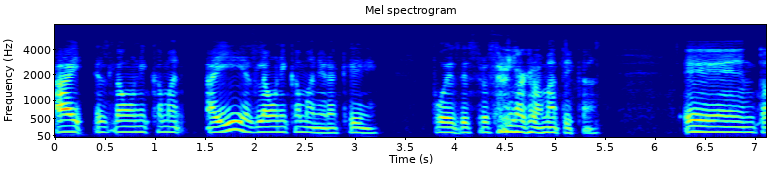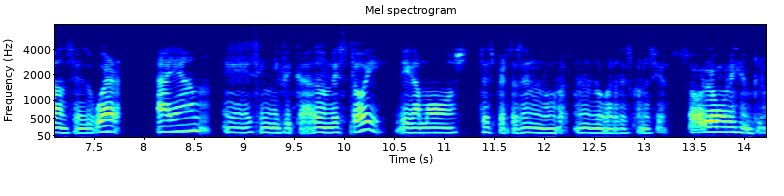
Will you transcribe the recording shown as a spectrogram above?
I es la única man ahí es la única manera que puedes destrozar la gramática. entonces, where I am eh, significa dónde estoy. Digamos, despiertas en un, lugar, desconocido. Solo un ejemplo.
